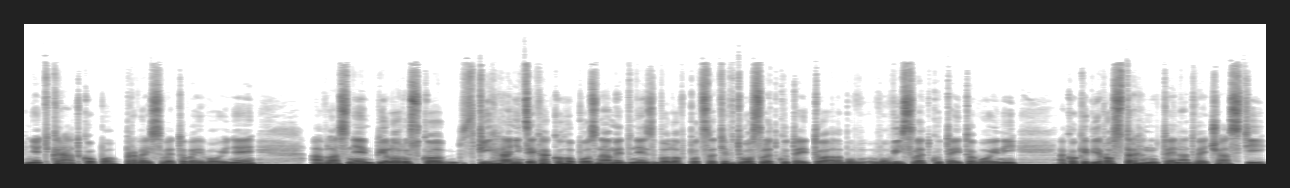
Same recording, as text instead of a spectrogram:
hneď krátko po prvej svetovej vojne. A vlastne Bielorusko v tých hraniciach, ako ho poznáme dnes, bolo v podstate v dôsledku tejto, alebo vo výsledku tejto vojny, ako keby roztrhnuté na dve časti.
